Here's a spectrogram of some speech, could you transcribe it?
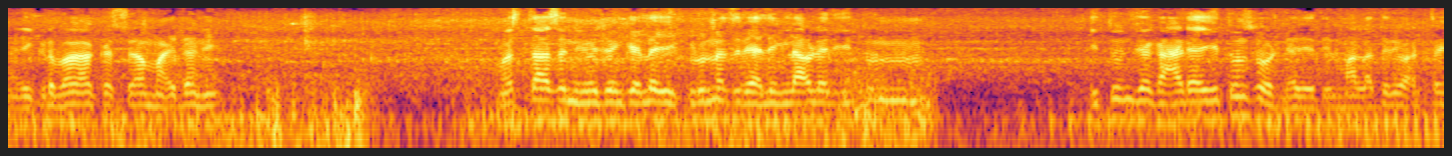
आणि इकडे बघा कसं मैदान आहे. मस्त असं नियोजन केलं इकडूनच रॅलिंग लावल्यात इथून इथून ज्या गाड्या इथून सोडण्यात येतील मला तरी वाटतंय.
